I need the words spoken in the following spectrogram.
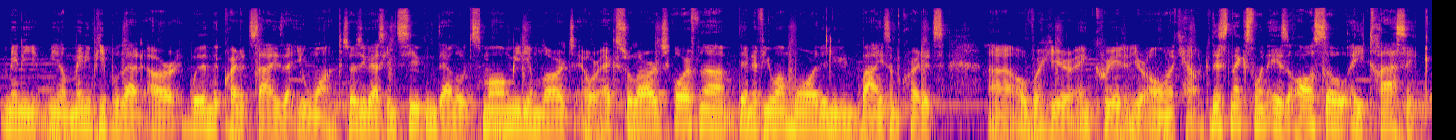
many you know many people that are within the credit size that you want. So as you guys can see you can download small medium large or extra large. Or if not then if you want more then you can buy some credits uh, over here and create your own account this next one is also a classic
